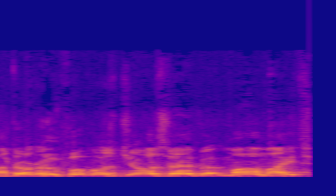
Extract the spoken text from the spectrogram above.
I don't know who put those jars there, but Marmite.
